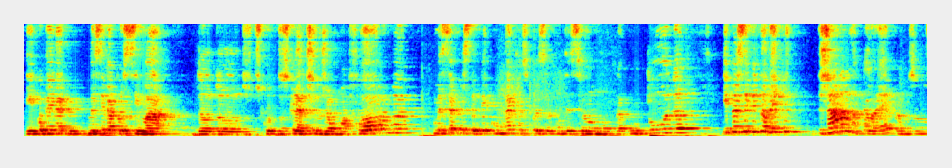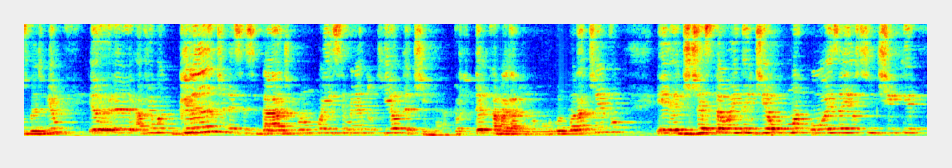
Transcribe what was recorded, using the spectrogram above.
e comecei a me aproximar do, do, dos, dos, criativos de alguma forma, comecei a perceber como é que as coisas aconteciam no mundo da cultura e percebi também que já naquela época, nos anos 2000, eu, eu, havia uma grande necessidade por um conhecimento que eu detinha, porque ter trabalhado no mundo corporativo de gestão eu entendi alguma coisa e eu senti que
